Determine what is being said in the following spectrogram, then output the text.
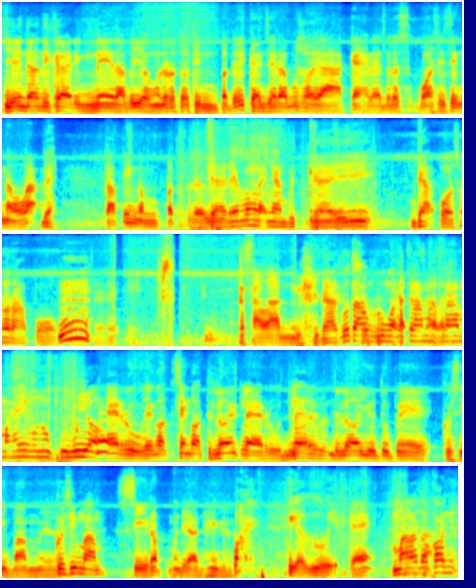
Ya ndang digaringne tapi ya ngono rada diempet. Tapi ganjaranmu saya akeh lek terus posisi ngelak. Lah. Tapi ngempet. Lah, Jare wong lek nyambut gawe ndak poso ra apa-apa Hmm. jareke. Kesalahan Nah, aku tau ngrungokne ceramah-ceramah e ngono kuwi yo. kleru sing kok sing kok delok iki kleru. Delok delok YouTube Gus Imam ya. Gus Imam. sirep mendiane Wah, iya gue. kayak Malah tokon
